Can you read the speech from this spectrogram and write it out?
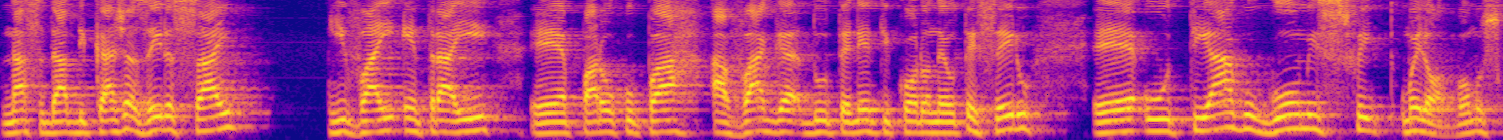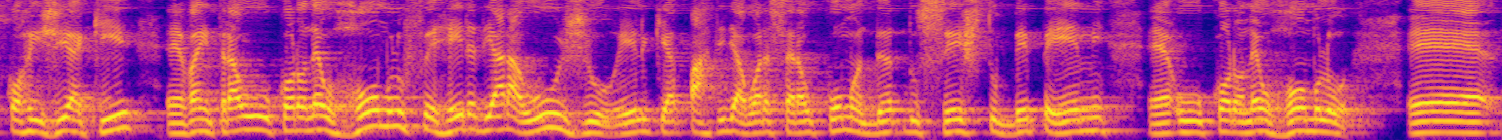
na cidade de Cajazeiras, sai e vai entrar aí é, para ocupar a vaga do tenente-coronel terceiro é, o Tiago Gomes, feito, melhor, vamos corrigir aqui, é, vai entrar o Coronel Rômulo Ferreira de Araújo, ele que a partir de agora será o comandante do 6 BPM, é, o Coronel Rômulo. É,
